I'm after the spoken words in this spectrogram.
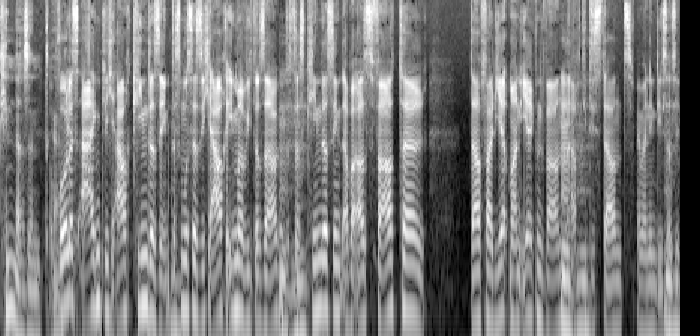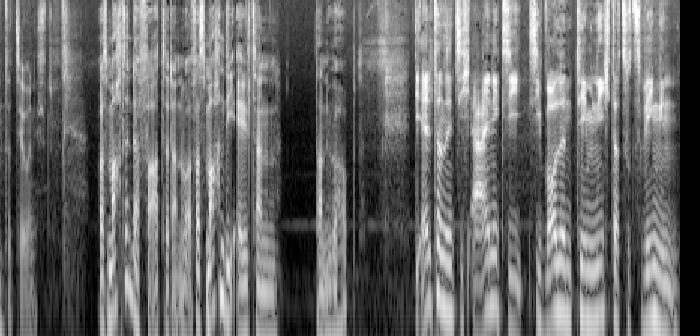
Kinder sind. Gell? Obwohl es eigentlich auch Kinder sind. Das muss er sich auch immer wieder sagen, dass das mhm. Kinder sind. Aber als Vater, da verliert man irgendwann mhm. auch die Distanz, wenn man in dieser mhm. Situation ist. Was macht denn der Vater dann? Was machen die Eltern dann überhaupt? Die Eltern sind sich einig, sie, sie wollen Tim nicht dazu zwingen,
